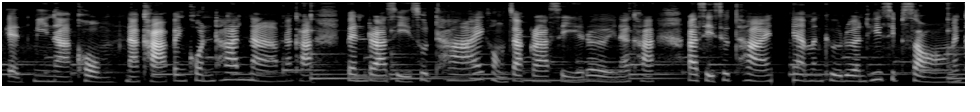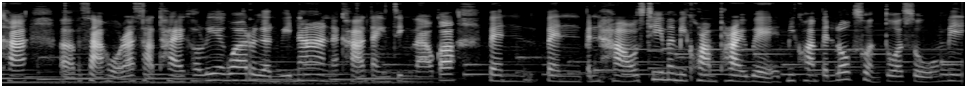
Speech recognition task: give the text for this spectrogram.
21 มีนาคมนะคะ เป็นคนธาตุน้ำนะคะ เป็นราศีสุดท้ายของจักรราศีเลยนะคะ ราศีสุดท้ายเนี่ยมันคือเรือนที่ 12 นะคะภาษาโหราศาสตร์ไทยเขาเรียกว่าเรือนวินาศนะคะ แต่จริงๆแล้วก็เป็น เป็นเป็นเฮาส์ที่มันมีความ p r i v a t e มีความเป็นโลกส่วนตัวสูง มี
